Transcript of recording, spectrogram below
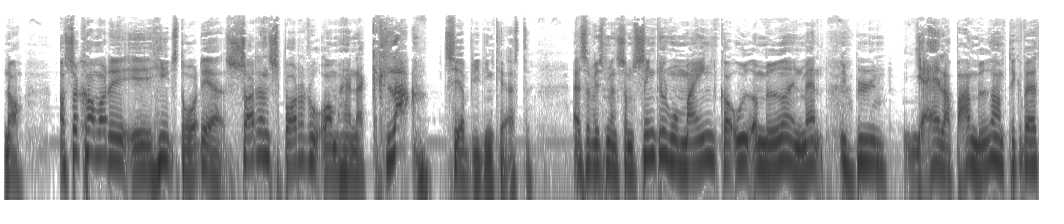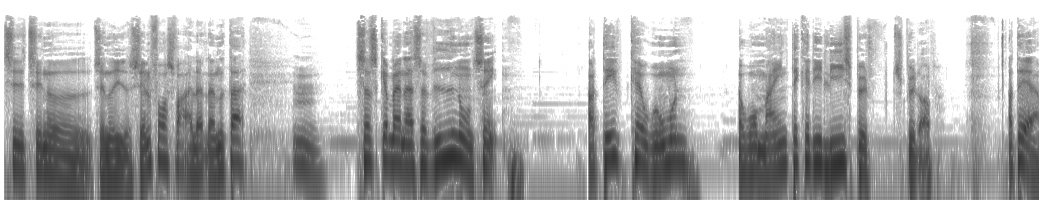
Nå, og så kommer det øh, helt store, det er, sådan spotter du, om han er klar til at blive din kæreste. Altså hvis man som single woman går ud og møder en mand, I byen. ja, eller bare møder ham, det kan være til, til, noget, til noget selvforsvar eller et eller andet, der, Mm. så skal man altså vide nogle ting. Og det kan woman og woman, det kan de lige spytte spyt op. Og det er,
